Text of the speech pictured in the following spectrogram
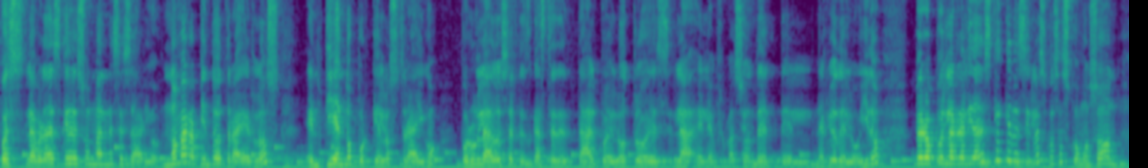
pues la verdad es que es un mal necesario. No me arrepiento de traerlos, entiendo por qué los traigo. Por un lado es el desgaste dental, por el otro es la, la inflamación del, nervio del oído, pero pues la realidad es que hay que decir las cosas como son.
